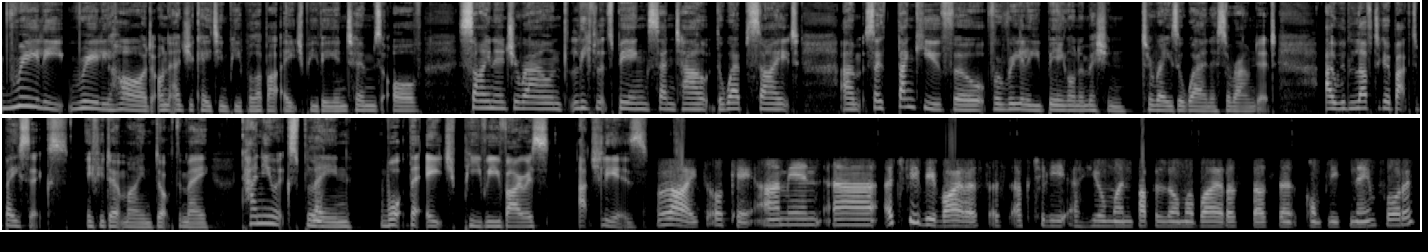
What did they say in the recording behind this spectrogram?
really, really hard on educating people about HPV in terms of signage around, leaflets being sent out, the website. Um, so, thank you for for really being on a mission to raise awareness around it. I would love to go back to basics, if you don't mind, Dr. May. Can you explain what the HPV virus actually is? Right. Okay. I mean, uh, HPV virus is actually a human papilloma virus. That's the complete name for it.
